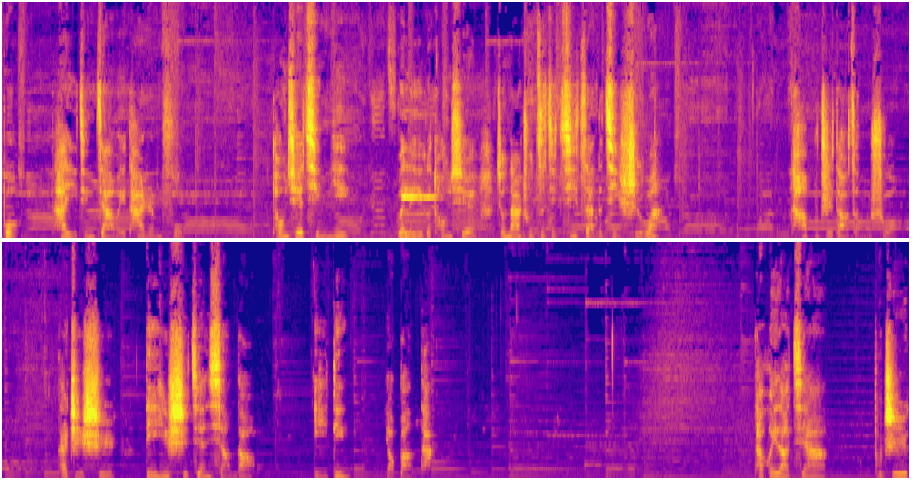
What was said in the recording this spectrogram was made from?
不，他已经嫁为他人妇。同学情谊。为了一个同学，就拿出自己积攒的几十万。他不知道怎么说，他只是第一时间想到，一定要帮他。他回到家，不知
